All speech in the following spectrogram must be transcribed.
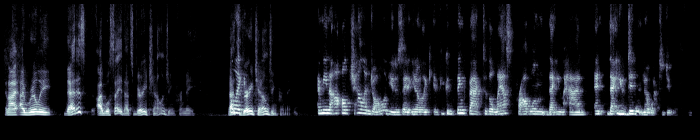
And I, I really that is i will say that's very challenging for me. That's like, very challenging for me I mean, I'll challenge all of you to say, you know, like if you can think back to the last problem that you had and that you didn't know what to do with.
